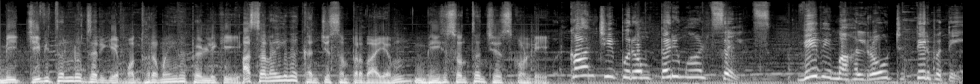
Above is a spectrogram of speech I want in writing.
మీ జీవితంలో జరిగే మధురమైన పెళ్ళికి అసలైన కంచి సంప్రదాయం మీ సొంతం చేసుకోండి. Kanchipuram Perumal sales VV Mahal road Tirupati.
